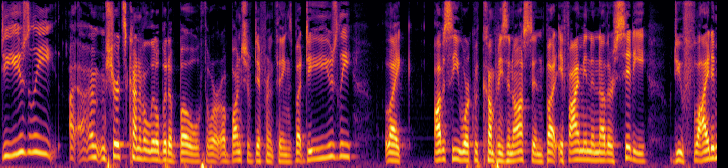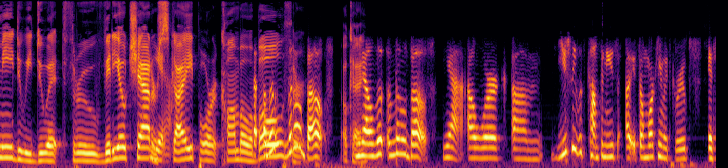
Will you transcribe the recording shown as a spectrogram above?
do you usually? I, I'm sure it's kind of a little bit of both, or a bunch of different things. But do you usually, like, obviously you work with companies in Austin, but if I'm in another city, do you fly to me? Do we do it through video chat or Yeah. Skype or a combo of both? A little, both? little or- both. Okay. You know, a little both. Yeah, I'll work um, usually with companies. uh, If I'm working with groups, it's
